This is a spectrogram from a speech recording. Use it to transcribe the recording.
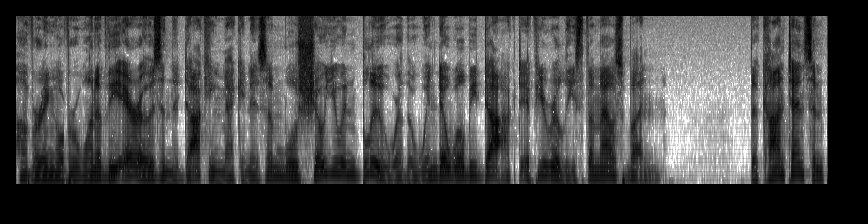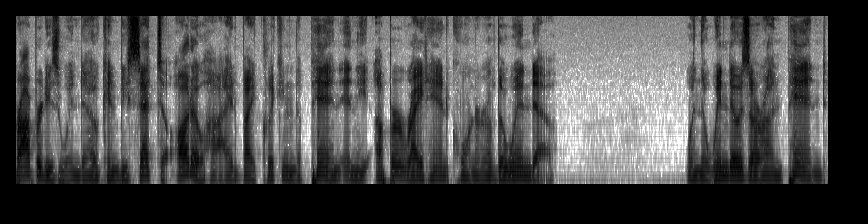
Hovering over one of the arrows in the docking mechanism will show you in blue where the window will be docked if you release the mouse button. The Contents and Properties window can be set to auto-hide by clicking the pin in the upper right-hand corner of the window. When the windows are unpinned,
